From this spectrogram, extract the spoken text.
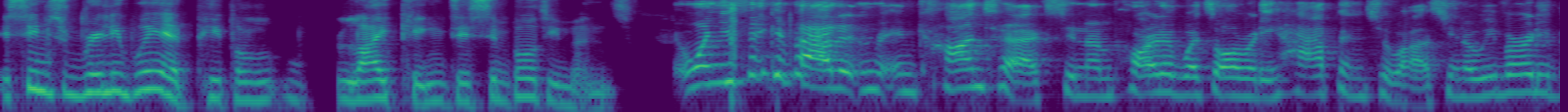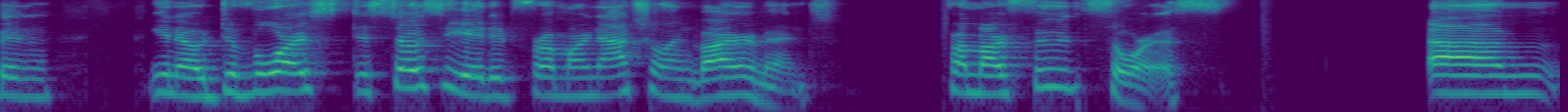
it seems really weird people liking disembodiment when you think about it in, in context you know and part of what's already happened to us you know we've already been you know, divorced, dissociated from our natural environment, from our food source, um,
